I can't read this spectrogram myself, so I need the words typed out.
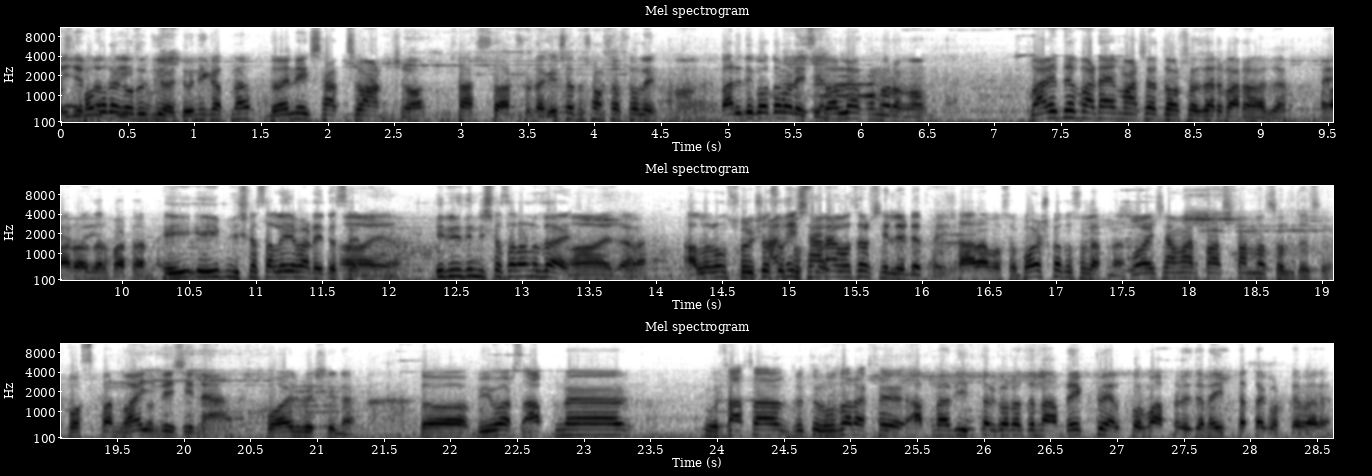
ওই জন্য কত টাকা রুজি হয় দৈনিক আপনার? দৈনিক সাতশো আটশো। সাতশো আটশো টাকা। এর সাথে সংসার চলে? হ্যাঁ। বাড়িতে কত চলে কোনো রকম। বাড়িতে পাঠায় মাসে দশ হাজার বারো হাজার। বারো হাজার পাঠান। এই এই রিক্সা চালিয়ে পাঠাইতেছে। তিরিশ দিন রিক্সা চালানো যায়? আল্লাহ শরীর আমি সারা বছর সিলেটে থাকি। সারা বছর। বয়স কত ছিল আপনার? বয়স আমার পাঁচপান্ন চলতেছে। পঁচপান্ন বয়স বেশি না। বয়স বেশি না। তো ভিউয়ার্স আপনার চাচা যেহেতু রোজা রাখছে আপনার ইফতার করার জন্য আমরা একটু হেল্প করব আপনাদের যেন ইফতারটা করতে পারেন।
